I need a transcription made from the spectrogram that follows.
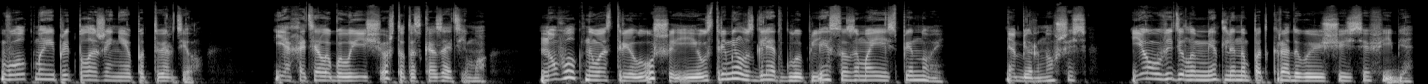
Волк мои предположения подтвердил. Я хотела было еще что-то сказать ему, но волк навострил уши и устремил взгляд вглубь леса за моей спиной. Обернувшись, я увидела медленно подкрадывающуюся Фиби.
